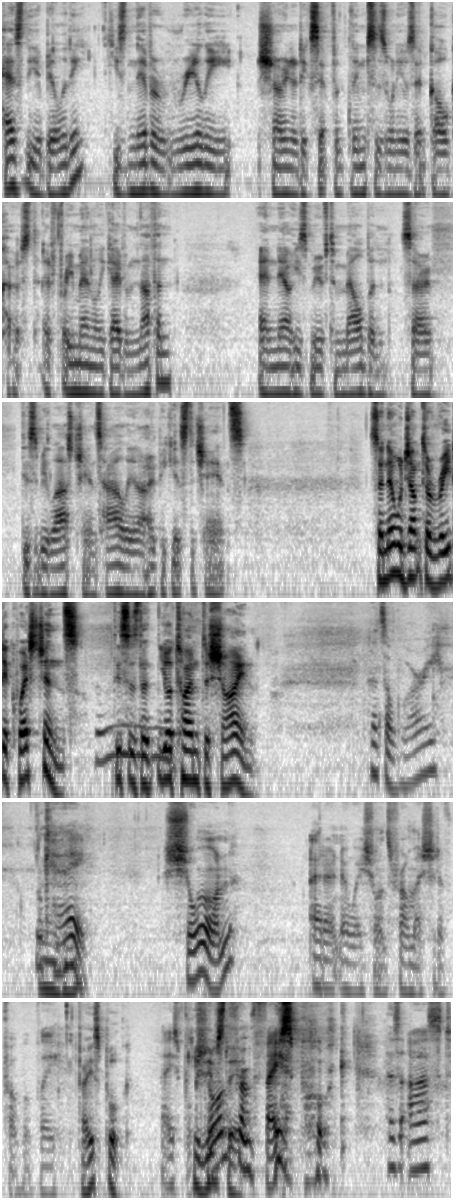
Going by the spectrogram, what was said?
has the ability. He's never really shown it except for glimpses when he was at Gold Coast. At Fremantle, he gave him nothing, and now he's moved to Melbourne. So this will be last chance Harley, and I hope he gets the chance. So now we'll jump to reader questions. This is the your time to shine. That's a worry. Mm-hmm. Okay. Sean. I don't know where Sean's from. I should have probably Facebook. Facebook. He Sean from Facebook has asked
